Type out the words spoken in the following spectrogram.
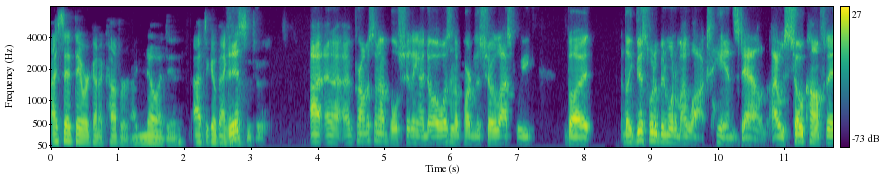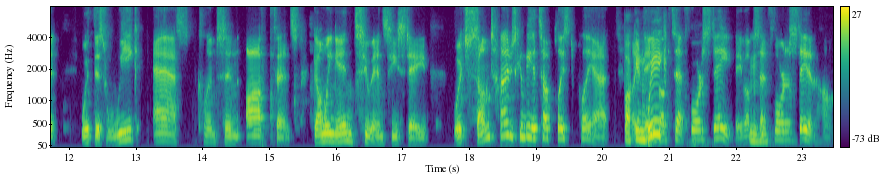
I said they were gonna cover. I know I did. I have to go back This- and listen to it. I, and I, I promise I'm not bullshitting. I know I wasn't a part of the show last week, but like this would have been one of my locks, hands down. I was so confident with this weak ass Clemson offense going into NC State, which sometimes can be a tough place to play at. Like, Fucking they've weak. upset Florida State. They've mm-hmm. upset Florida State at home.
